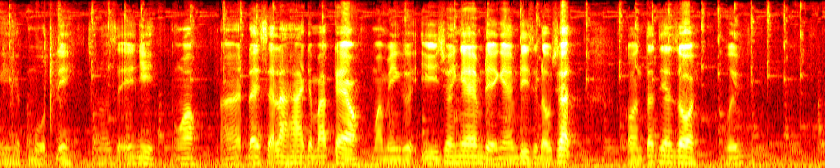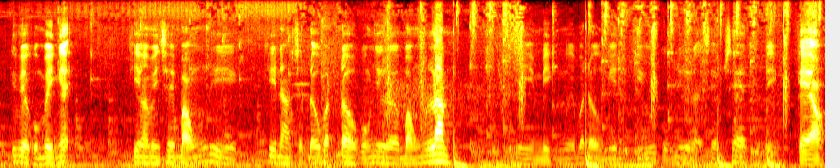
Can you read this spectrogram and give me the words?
ghi hiệp 1 đi cho nó dễ nhìn đúng không? Đấy, đây sẽ là hai cái mã kèo mà mình gợi ý cho anh em để anh em đi từ đầu trận còn tất nhiên rồi, với cái việc của mình ấy, khi mà mình chơi bóng thì khi nào trận đấu bắt đầu cũng như là bóng lăn thì mình mới bắt đầu nghiên cứu cũng như là xem xét về kèo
